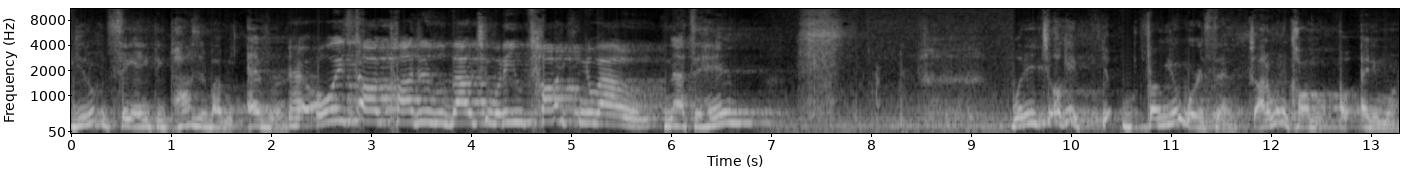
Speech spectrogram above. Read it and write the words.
you don't say anything positive about me ever. I always talk positive about you. What are you talking about? Not to him. What did you, okay, from your words then, so I don't want to call him uh, anymore.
